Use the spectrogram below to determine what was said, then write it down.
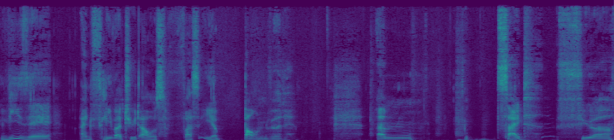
wie sähe ein Flievertüt aus, was ihr bauen würde. Ähm, Zeit für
